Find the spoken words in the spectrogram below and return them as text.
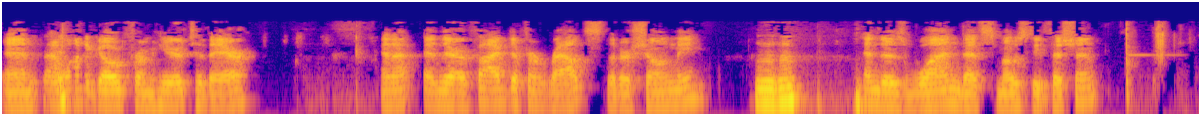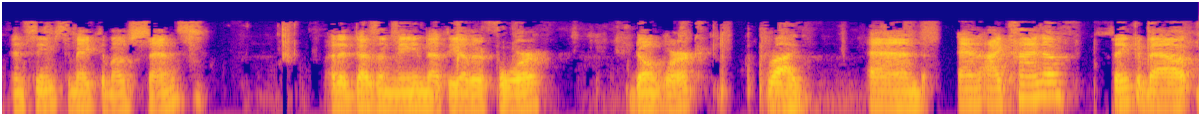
and I want to go from here to there. And I, and there are five different routes that are shown me. Mm-hmm. And there's one that's most efficient and seems to make the most sense, but it doesn't mean that the other four don't work. Right. And, and I kind of think about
